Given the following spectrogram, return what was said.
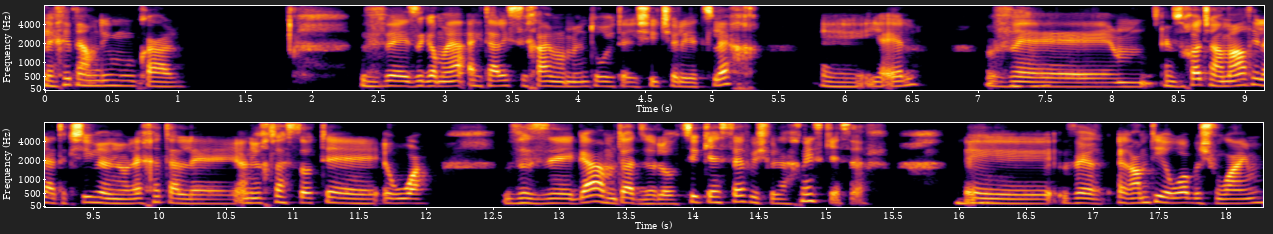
ולכי תעמדי מול קהל וזה גם היה, הייתה לי שיחה עם המנטורית האישית שלי אצלך יעל ואני זוכרת שאמרתי לה תקשיבי אני הולכת על אה, אני הולכת לעשות אה, אירוע. וזה גם את יודעת זה להוציא כסף בשביל להכניס כסף. אה, והרמתי אירוע בשבועיים.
